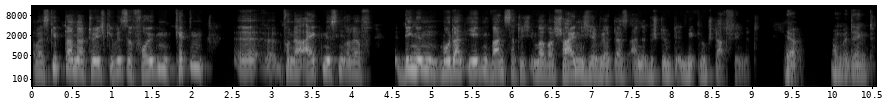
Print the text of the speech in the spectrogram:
Aber es gibt dann natürlich gewisse Folgenketten äh, von Ereignissen oder Dingen, wo dann irgendwann es natürlich immer wahrscheinlicher wird, dass eine bestimmte Entwicklung stattfindet. Ja, unbedingt.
